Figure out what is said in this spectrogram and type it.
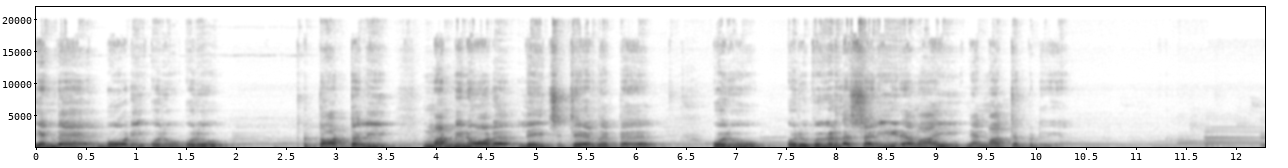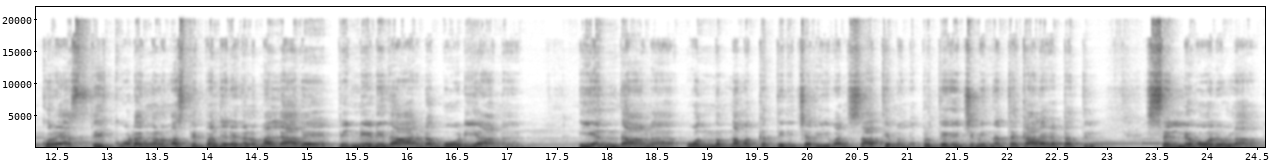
എന്റെ ബോഡി ഒരു ഒരു ടോട്ടലി മണ്ണിനോട് ലയിച്ച് ചേർന്നിട്ട് ഒരു ഒരു വികൃത ശരീരമായി ഞാൻ മാറ്റപ്പെടുകയാണ്. കുറേ അസ്ഥിക്കൂടങ്ങളും അസ്ഥിപ്പഞ്ചരങ്ങളും അല്ലാതെ പിന്നീട് ഇത് ആരുടെ ബോഡിയാണ്? എന്താണ്? ഒന്നും നമുക്ക് തിരിച്ചറിയുവാൻ സാധ്യമല്ല. പ്രത്യേകിച്ചും ഇന്നത്തെ കാലഘട്ടത്തിൽ സെല്ല് പോലുള്ള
